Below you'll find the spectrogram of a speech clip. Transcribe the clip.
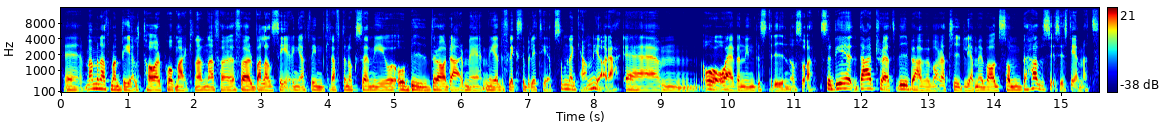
eh, att man deltar på marknaderna för, för balansering, att vindkraften också är med och, och bidrar där med, med flexibilitet som den kan göra. Eh, och, och, även industrin och så. Så det, där tror jag att vi behöver vara tydliga med vad som behövs i systemet.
